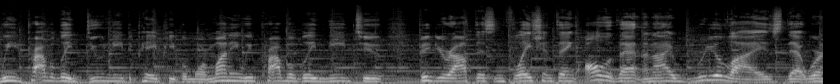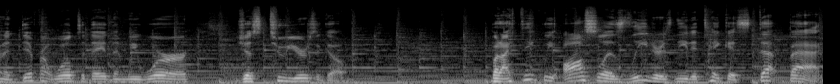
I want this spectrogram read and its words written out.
We probably do need to pay people more money. We probably need to figure out this inflation thing, all of that. And I realize that we're in a different world today than we were just two years ago. But I think we also, as leaders, need to take a step back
